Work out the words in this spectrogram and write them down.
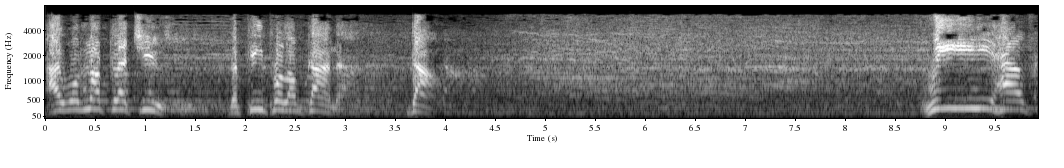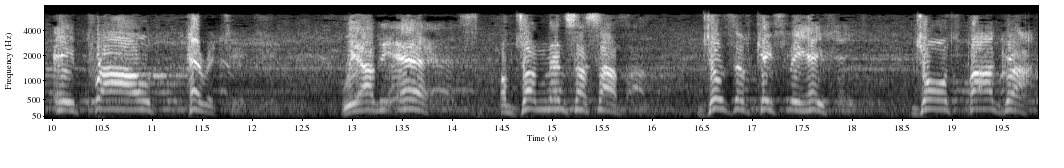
I will not let you, the people of Ghana, down. We have a proud heritage. We are the heirs of John Mensah Sarbah, Joseph Casely Hayford, George Paa Grant,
